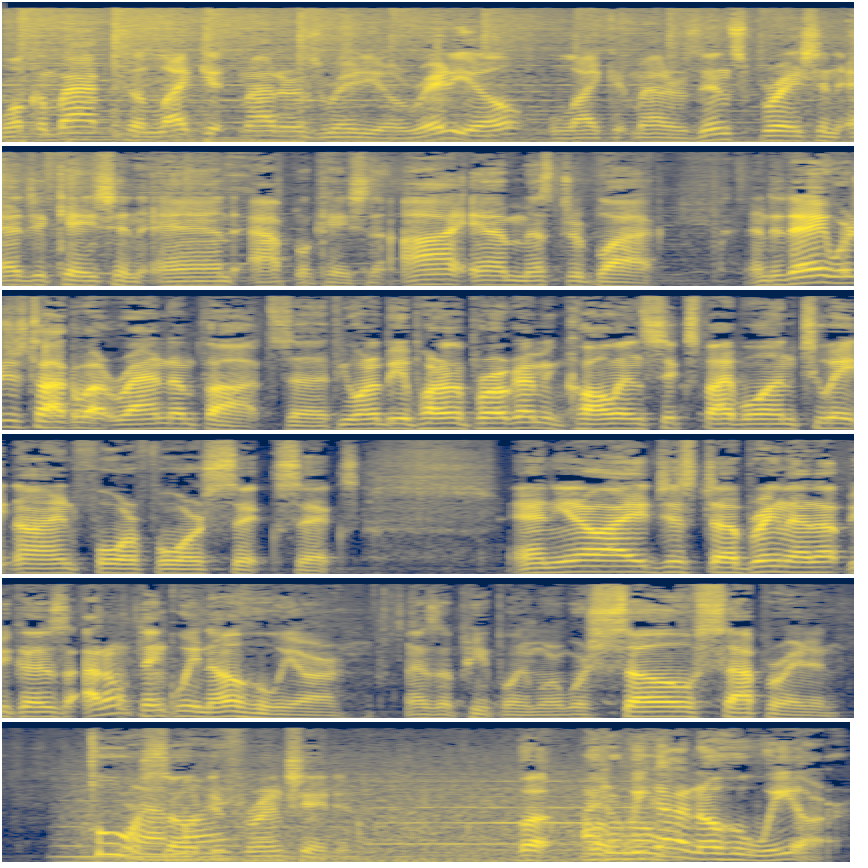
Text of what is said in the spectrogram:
Welcome back to Like It Matters Radio. Radio, like it matters, inspiration, education, and application. I am Mr. Black. And today we're just talking about random thoughts. Uh, if you want to be a part of the program, you can call in 651 289 4466. And, you know, I just uh, bring that up because I don't think we know who we are as a people anymore. We're so separated, Who we're so I? differentiated. But, but we got to know who we are.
